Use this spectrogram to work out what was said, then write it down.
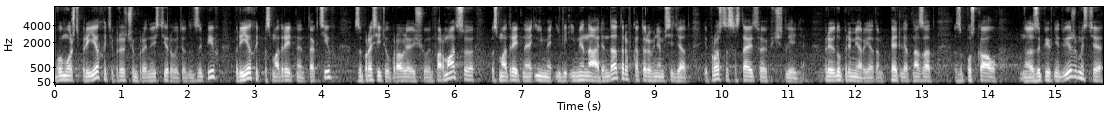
вы можете приехать и прежде чем проинвестировать этот запив, приехать, посмотреть на этот актив, запросить у управляющего информацию, посмотреть на имя или имена арендаторов, которые в нем сидят, и просто составить свое впечатление. Приведу пример. Я там пять лет назад запускал Э, запив недвижимости,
